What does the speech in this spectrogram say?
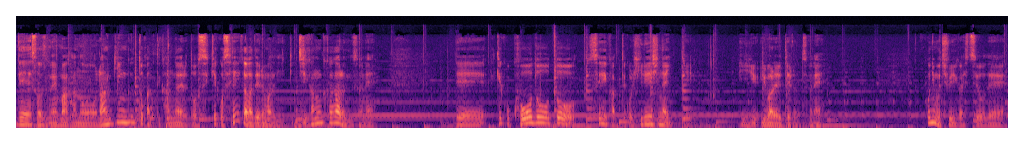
でそうですねまああのランキングとかって考えると結構成果が出るまでに時間がかかるんですよね。で結構行動と成果ってこれ比例しないって言われてるんですよね。ここにも注意が必要で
